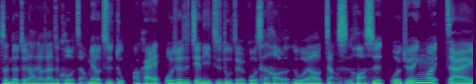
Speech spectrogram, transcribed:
真的最大挑战是扩张，没有制度。OK，我觉得是建立制度这个过程好了。如果要讲实话，是我觉得因为在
